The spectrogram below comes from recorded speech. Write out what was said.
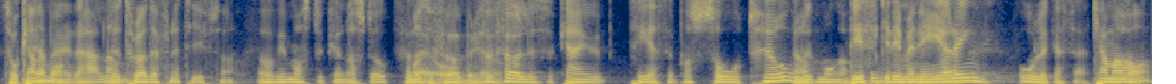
Så kan det även vara. i det här Det, landet. tror jag definitivt. Va? Och vi måste kunna stå upp för Måste det. förbereda och oss. förföljelse kan ju te sig på så otroligt Ja. många Diskriminering olika, olika sätt. kan man Ja. vara.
